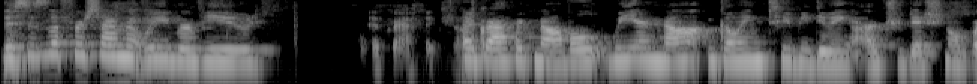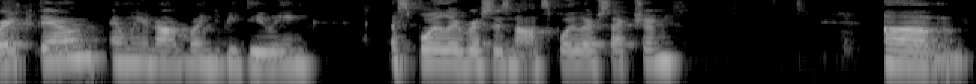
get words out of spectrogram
this is the first time that we've reviewed a graphic. a novel. graphic novel. We are not going to be doing our traditional breakdown, and we are not going to be doing a spoiler versus non-spoiler section. Um,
